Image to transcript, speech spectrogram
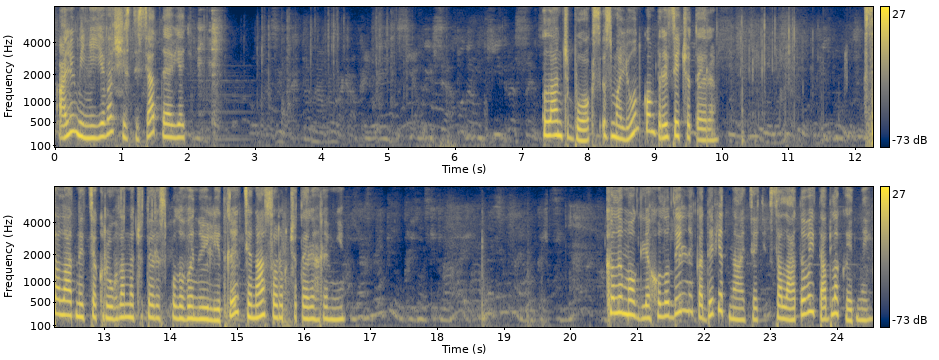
Алюмінієва 69. Ланчбокс з малюнком 34. Салатниця кругла на 4,5 літри. Ціна 44 гривні. Килимок для холодильника 19. Салатовий та блакитний.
